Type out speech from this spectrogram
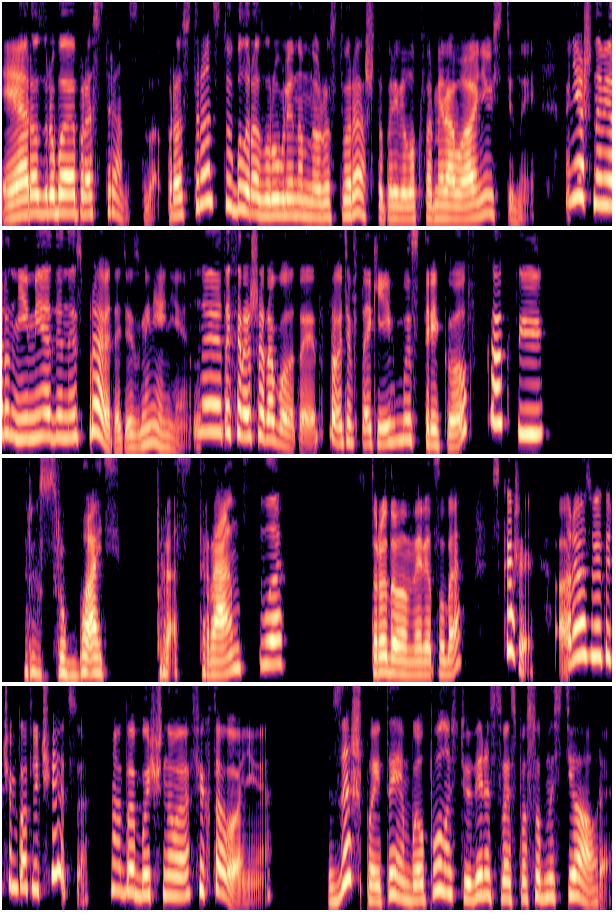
«Я разрубаю пространство. Пространство было разрублено множество раз, что привело к формированию стены. Конечно, мир немедленно исправит эти изменения, но это хорошо работает против таких быстряков, как ты». «Разрубать пространство?» С трудом верится, да? Скажи, а разве это чем-то отличается от обычного фехтования? Зэш Пейтейм был полностью уверен в своей способности ауры,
